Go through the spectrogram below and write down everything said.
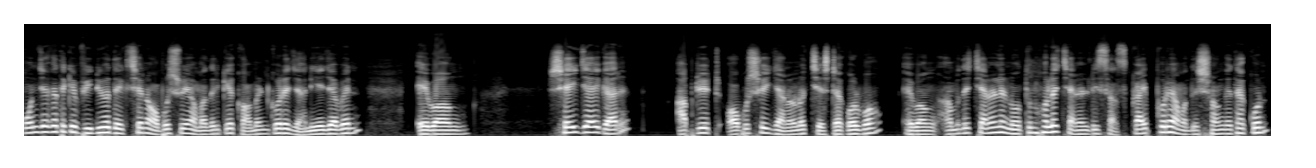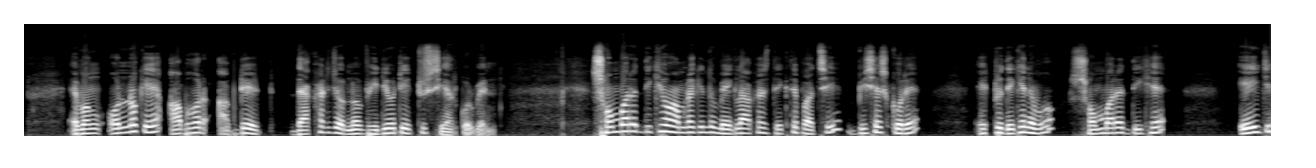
কোন জায়গা থেকে ভিডিও দেখছেন অবশ্যই আমাদেরকে কমেন্ট করে জানিয়ে যাবেন এবং সেই জায়গার আপডেট অবশ্যই জানানোর চেষ্টা করব এবং আমাদের চ্যানেলে নতুন হলে চ্যানেলটি সাবস্ক্রাইব করে আমাদের সঙ্গে থাকুন এবং অন্যকে আবহাওয়ার আপডেট দেখার জন্য ভিডিওটি একটু শেয়ার করবেন। সোমবারের দিকেও আমরা কিন্তু মেঘলা আকাশ দেখতে পাচ্ছি। বিশেষ করে একটু দেখে নেব, সোমবারের দিকে এই যে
